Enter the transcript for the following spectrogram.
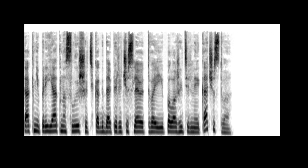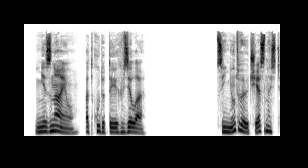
так неприятно слышать, когда перечисляют твои положительные качества? Не знаю, откуда ты их взяла. Ценю твою честность.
